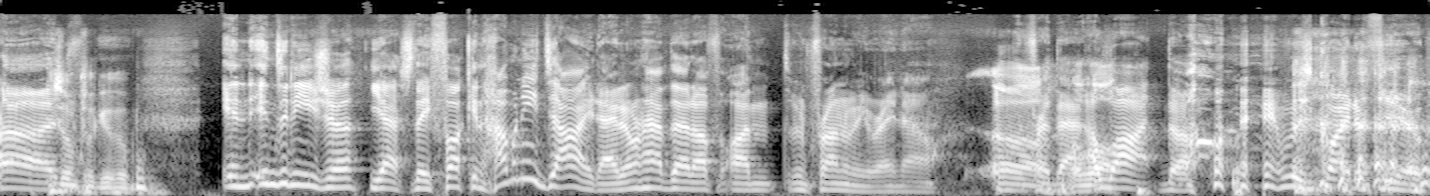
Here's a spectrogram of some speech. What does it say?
yeah, it's unforgivable. in Indonesia, yes, they fucking. How many died? I don't have that up on in front of me right now. Oh, for that, a a lot. lot, though. it was quite a few,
